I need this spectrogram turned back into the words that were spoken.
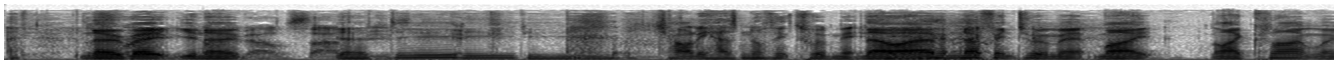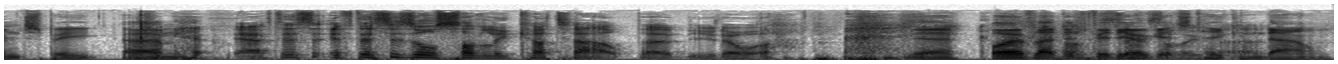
Oh, no, Rain but you know, coming yeah. dee-dee-dee. Charlie has nothing to admit. no, I have nothing to admit. My my client won't speak. Um, Yeah, if this if this is all suddenly cut out, then you know what happened. yeah, or if like this I've video gets something taken bad. down.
